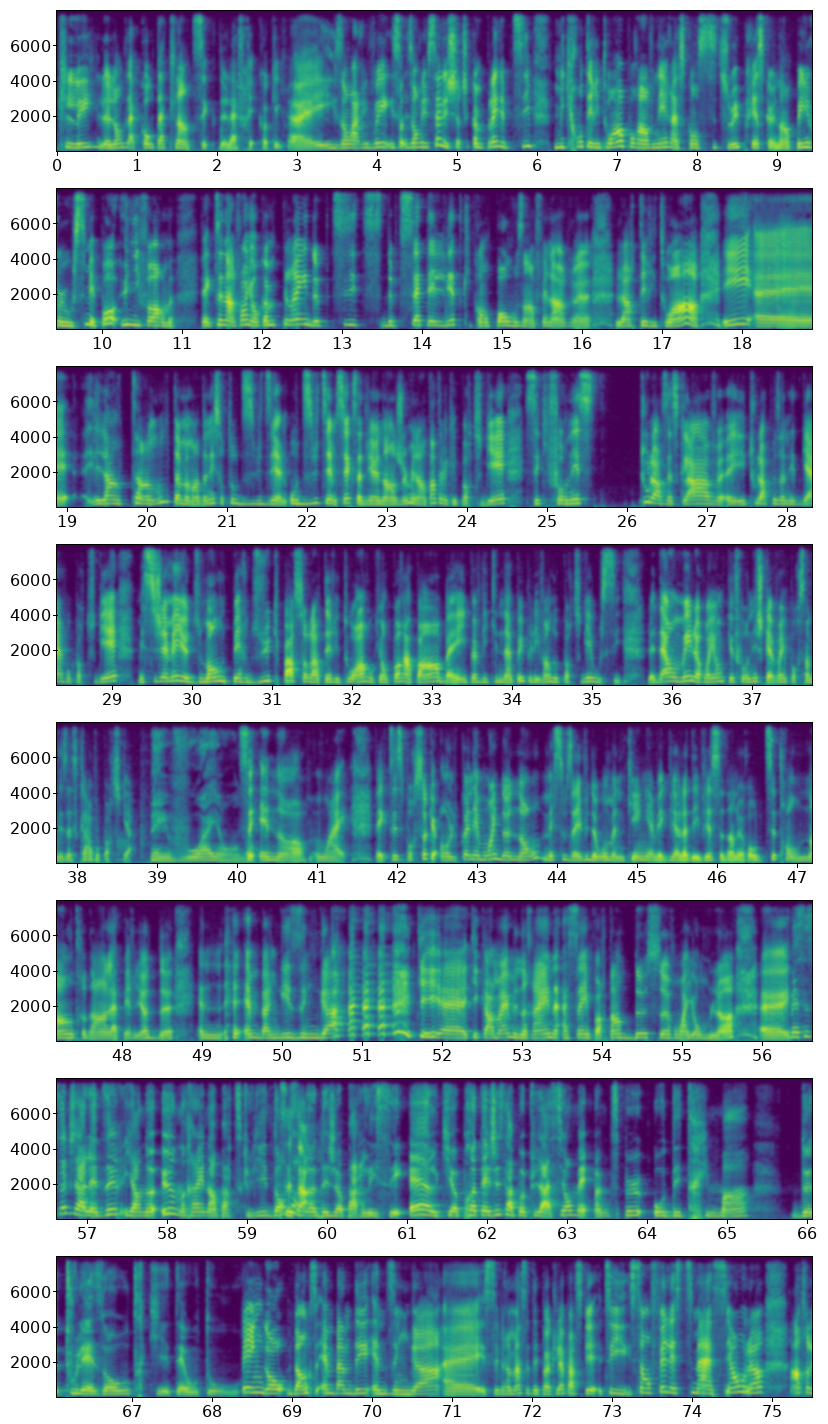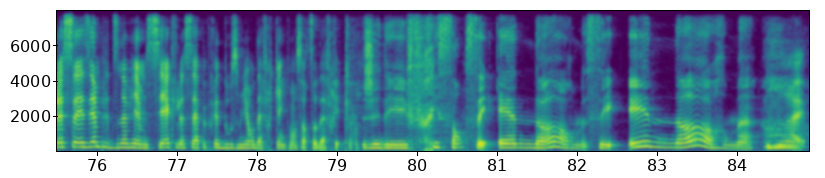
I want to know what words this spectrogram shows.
clés le long de la côte atlantique de l'Afrique, OK? Euh, ils ont arrivé, ils, ont réussi à aller chercher comme plein de petits micro-territoires pour en venir à se constituer presque un empire eux aussi, mais pas uniforme. Fait tu sais, dans le fond, ils ont comme plein de petits, de petits satellites qui composent, en fait, leur, euh, leur territoire. Et euh, l'entente, à un moment donné, surtout au 18e, au 18e siècle, ça devient un enjeu, mais l'entente avec les Portugais, c'est qu'ils fournissent tous leurs esclaves et tous leurs prisonniers de guerre aux Portugais, mais si jamais il y a du monde perdu qui passe sur leur territoire ou qui n'ont pas rapport, ben ils peuvent les kidnapper puis les vendre aux Portugais aussi. Le Dahomey, le royaume qui fournit jusqu'à 20 des esclaves aux Portugais. Ben voyons donc. C'est énorme, ouais. Fait que c'est pour ça qu'on le connaît moins de nom, mais si vous avez vu The Woman King avec Viola Davis dans le rôle titre, on entre dans la période de Mbangue Zinga, qui, est, euh, qui est quand même une reine assez importante de ce royaume-là. Euh, mais c'est ça que j'allais dire. Il y en a une reine en particulier dont on a déjà parlé. C'est elle qui a protégé sa population, mais un petit peu au détriment de tous les autres qui étaient autour. Bingo! Donc, c'est Mbande Nzinga. Euh, c'est vraiment cette époque-là parce que, tu sais, si on fait l'estimation, là, entre le 16e et le 19e siècle, c'est à peu près 12 millions d'Africains qui vont sortir d'Afrique. J'ai des frissons. C'est énorme. C'est énorme. Ouais.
